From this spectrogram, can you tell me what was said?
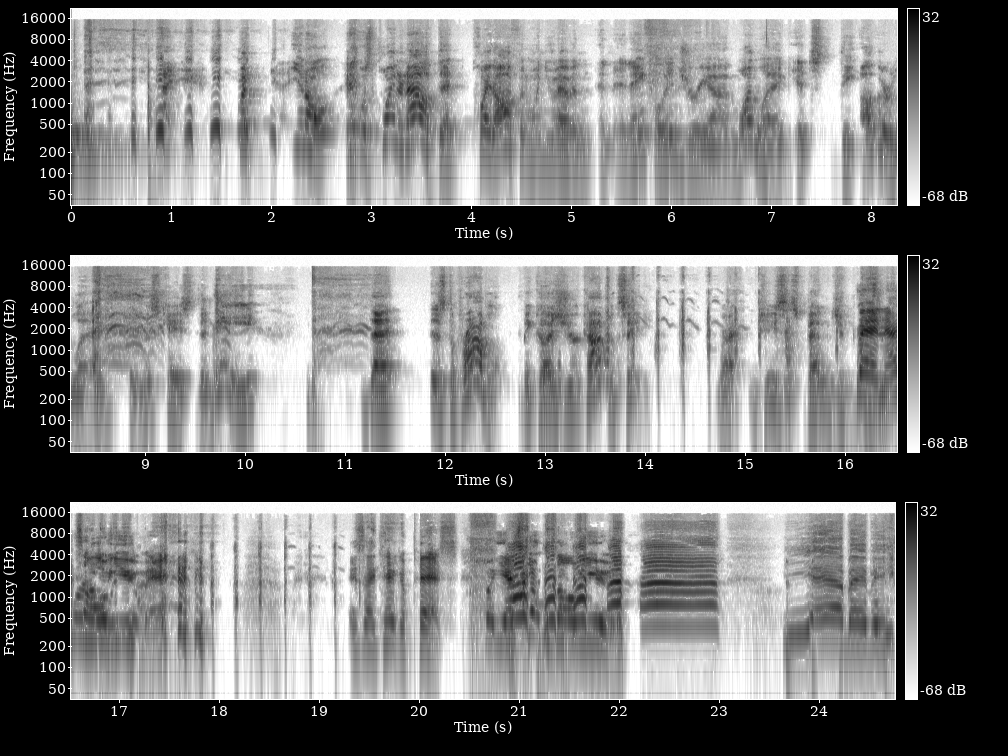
I, but you know, it was pointed out that quite often when you have an, an, an, ankle injury on one leg, it's the other leg, in this case, the knee, that is the problem because you're compensating. Right? Jesus, Ben. Ben, that's all you, man is I take a piss. But yes, that was all you. yeah, baby.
